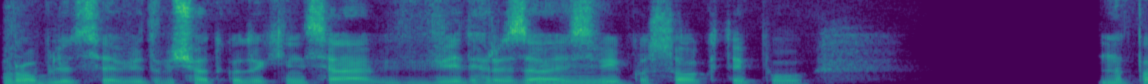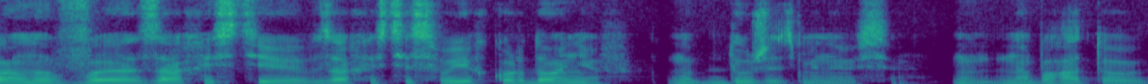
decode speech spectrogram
роблю це від початку до кінця, відгризаю Мгм. свій кусок, типу, напевно, в захисті, в захисті своїх кордонів ну, дуже змінився. Ну, набагато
